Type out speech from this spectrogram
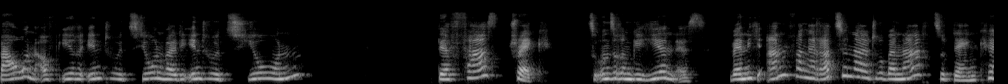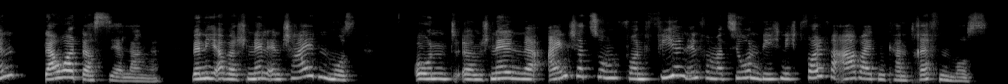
bauen auf ihre Intuition, weil die Intuition der Fast Track zu unserem Gehirn ist. wenn ich anfange, rational darüber nachzudenken, dauert das sehr lange. Wenn ich aber schnell entscheiden muss und ähm, schnell eine Einschätzung von vielen Informationen, die ich nicht voll verarbeiten kann, treffen muss,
